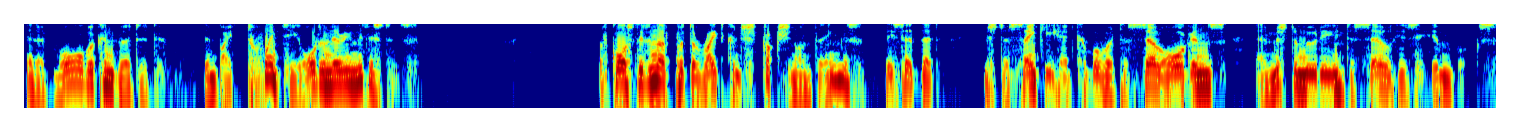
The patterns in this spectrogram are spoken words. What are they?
and that more were converted than by twenty ordinary ministers. Of course, they did not put the right construction on things. They said that Mr. Sankey had come over to sell organs, and Mr. Moody to sell his hymn books.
